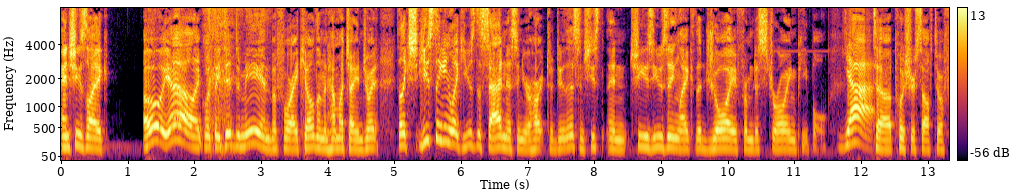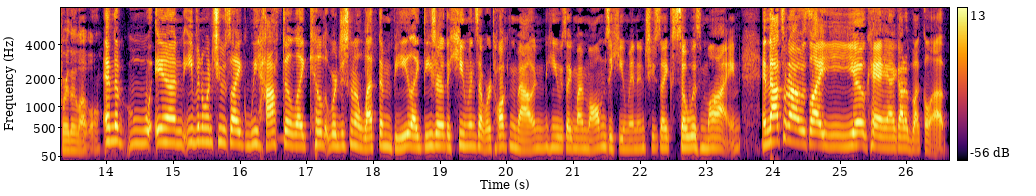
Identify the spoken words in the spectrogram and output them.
and she's like, oh yeah, like what they did to me and before I killed them and how much I enjoyed it. Like he's thinking like use the sadness in your heart to do this, and she's and she's using like the joy from destroying people Yeah. to push herself to a further level. and the and even when she was like, "We have to like kill. We're just gonna let them be. Like these are the humans that we're talking about." And he was like, "My mom's a human," and she's like, "So was mine." And that's when I was like, "Yeah, "Okay, I gotta buckle up."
